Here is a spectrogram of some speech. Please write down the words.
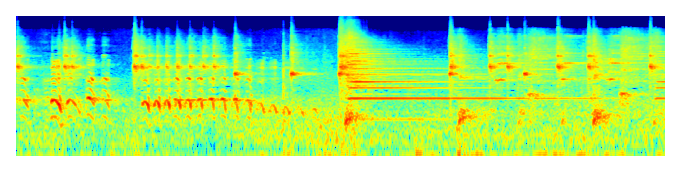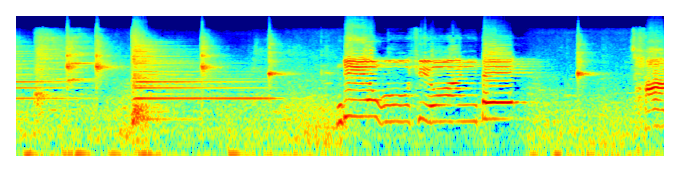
刘玄德长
